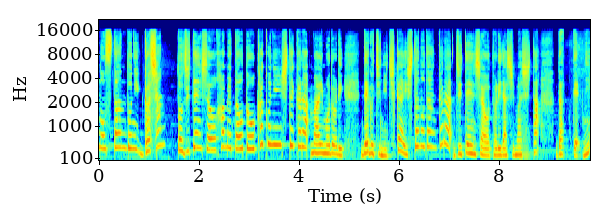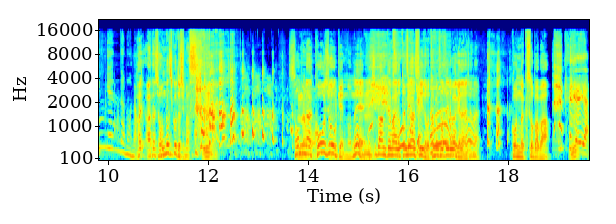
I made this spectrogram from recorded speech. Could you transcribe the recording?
段のスタンドにガシャンと自転車をはめた音を確認してから舞い戻り出口に近い下の段から自転車を取り出しました。だって人間だもの、はい私同じことします、そんな好条件のね、一番手前の止めやすいとこ止めさせるわけないじゃない、こんなクソババいやいや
